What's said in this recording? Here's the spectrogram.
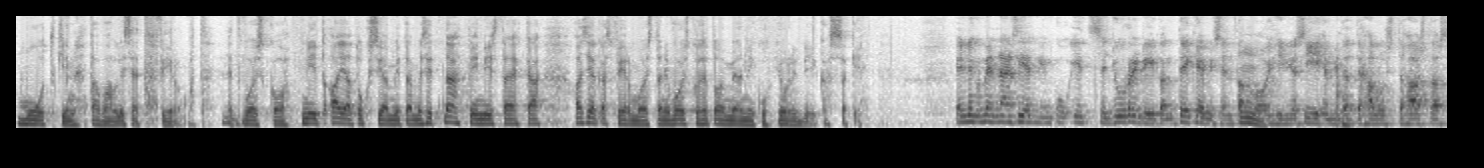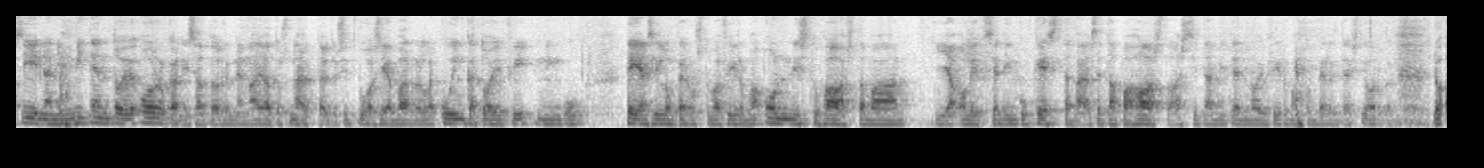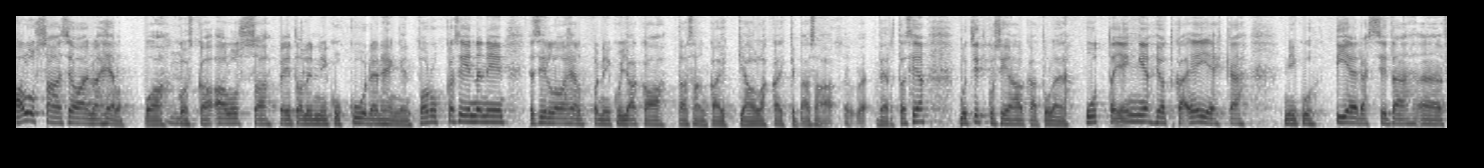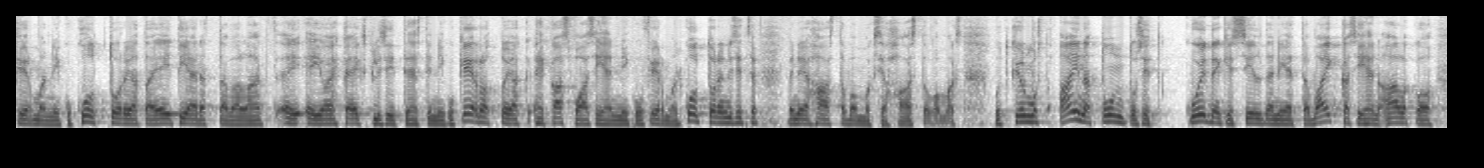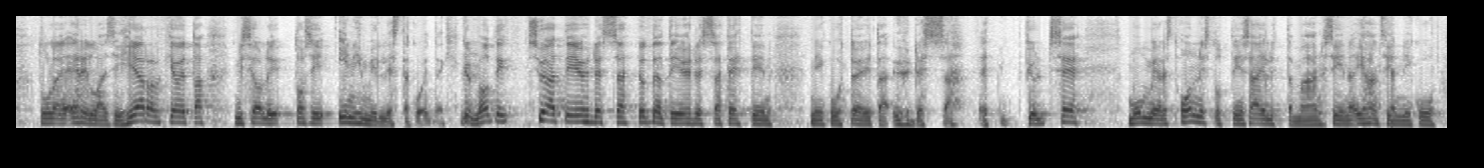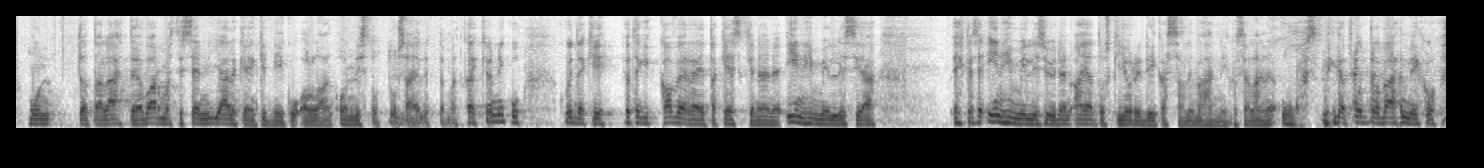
muutkin tavalliset firmat. Mm. Että voisiko niitä ajatuksia, mitä me sitten nähtiin niistä ehkä asiakasfirmoista, niin voisiko se toimia niin kuin juridiikassakin ennen kuin mennään siihen niin kuin itse juridiikan tekemisen tapoihin mm. ja siihen, mitä te halusitte haastaa siinä, niin miten toi organisatorinen ajatus näyttäytyi sit vuosien varrella? Kuinka toi fi, niin kuin teidän silloin perustuva firma onnistui haastamaan ja oliko se niin kuin kestävää se tapa haastaa sitä, miten noin firmat on perinteisesti organisoitu? No alussahan se on aina helppoa, mm. koska alussa meitä oli niin kuin kuuden hengen porukka siinä niin, ja silloin on helppo niin kuin jakaa tasan kaikkia, olla kaikki tasavertaisia. Mutta sitten kun siihen alkaa tulee uutta jengiä, jotka ei ehkä niin kuin tiedä sitä firman niin kuin kulttuuria tai ei tiedä tavallaan, että ei, ei ole ehkä eksplisiittisesti niin kuin kerrottu ja he kasvaa siihen niin kuin firman kulttuuriin, niin sitten se menee haastavammaksi ja haastavammaksi. Mutta kyllä musta aina tuntui sit kuitenkin siltä, niin että vaikka siihen alkoi tulee erilaisia hierarkioita, niin se oli tosi inhimillistä kuitenkin. Kyllä me mm. oltiin, syötiin yhdessä, juteltiin yhdessä, tehtiin niin kuin, töitä yhdessä. Et kyllä se mun mielestä onnistuttiin säilyttämään siinä ihan siihen niin kuin mun tota, lähtö ja varmasti sen jälkeenkin niin kuin ollaan onnistuttu mm. säilyttämään. Et kaikki on niin kuin, kuitenkin jotenkin kavereita keskenään ja inhimillisiä ehkä se inhimillisyyden ajatuskin juridiikassa oli vähän niin kuin sellainen uusi, mikä tuntuu vähän niin kuin,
